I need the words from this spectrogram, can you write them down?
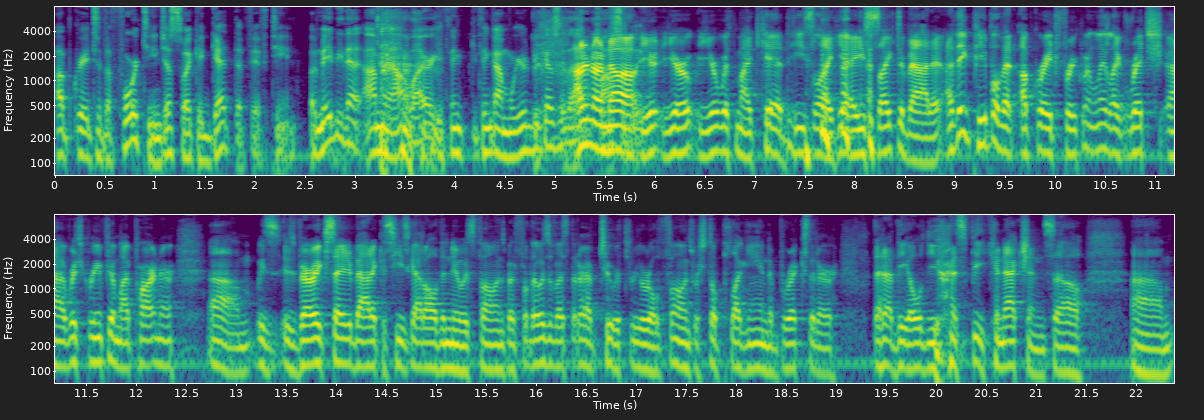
upgrade to the 14 just so I could get the 15. But maybe that I'm an outlier. You think you think I'm weird because of that? I don't know. No, you're, you're you're with my kid. He's like, yeah, he's psyched about it. I think people that upgrade frequently, like Rich uh, Rich Greenfield, my partner, um, is is very excited about it because he's got all the newest phones. But for those of us that have two or three year old phones, we're still plugging into bricks that are that have the old USB connection. So, um,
